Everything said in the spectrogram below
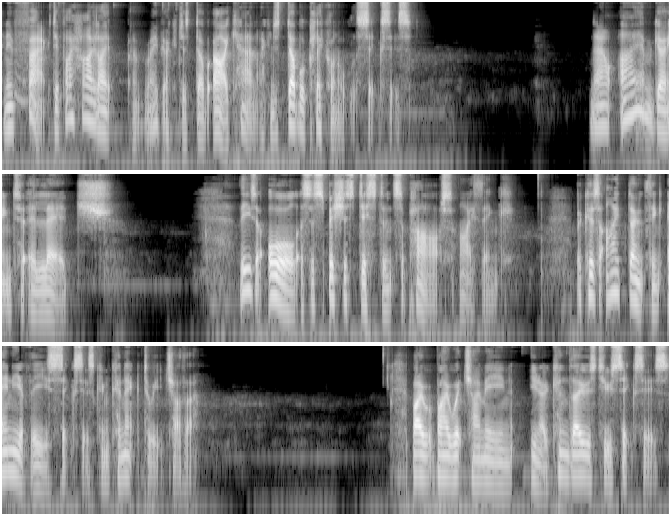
And in fact, if I highlight, uh, maybe I could just double, oh, I can. I can just double click on all the sixes. Now I am going to allege these are all a suspicious distance apart, I think, because I don't think any of these sixes can connect to each other. By, by which I mean, you know, can those two sixes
